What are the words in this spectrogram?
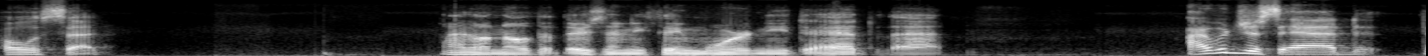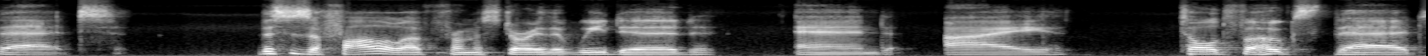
Polis said. I don't know that there's anything more need to add to that. I would just add that this is a follow up from a story that we did, and I told folks that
